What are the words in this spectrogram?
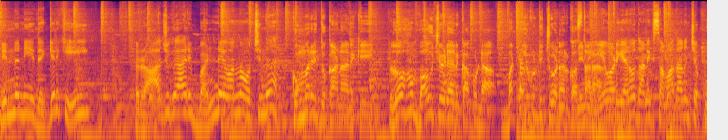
నిన్న నీ దగ్గరికి రాజుగారి బండి ఏమన్నా వచ్చిందా? కుమ్మరి దుకాణానికి లోహం బాగు చేయడానికి కాకుండా బట్టలు కుట్టించుకోవడానికి ఏం అడిగానో దానికి సమాధానం చెప్పు.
